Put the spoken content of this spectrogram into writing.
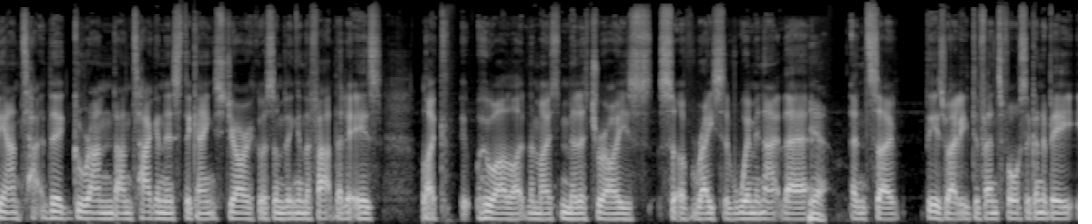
the anta- the grand antagonist against Yorick or something, and the fact that it is like who are like the most militarized sort of race of women out there, yeah, and so the Israeli Defense Force are going to be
